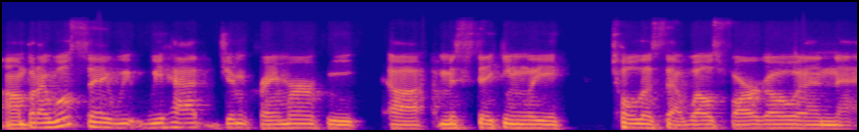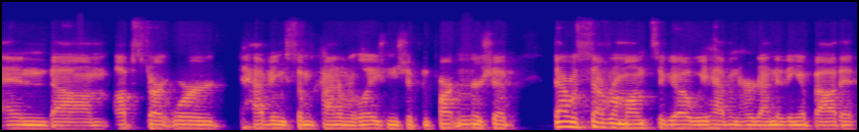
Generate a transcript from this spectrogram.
Um, but I will say we, we had Jim Cramer who uh, mistakenly told us that Wells Fargo and and um, Upstart were having some kind of relationship and partnership. That was several months ago. We haven't heard anything about it.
